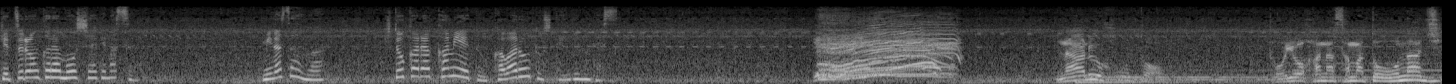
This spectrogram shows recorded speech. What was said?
結論から申し上げます。皆さんは人から神へと変わろうとしているのですなるほど。豊花様と同じ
